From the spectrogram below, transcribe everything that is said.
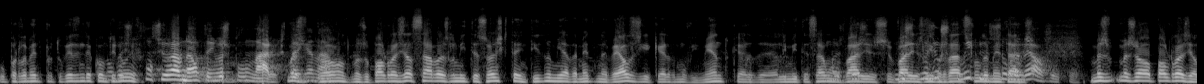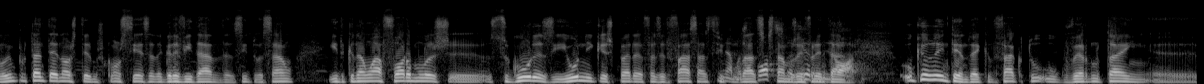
o Parlamento Português ainda continua... Não deixa de funcionar, não, tem os plenários, mas, pronto, mas o Paulo Rangel sabe as limitações que tem tido, nomeadamente na Bélgica, quer de movimento, quer de limitação a várias, mas, várias mas liberdades fundamentais. Mas, mas, ó, Paulo Rangel, o importante é nós termos consciência da gravidade da situação e de que não há fórmulas uh, seguras e únicas para fazer face às dificuldades não, que estamos a enfrentar. Melhor. O que eu entendo é que, de facto, o Governo tem, eh,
